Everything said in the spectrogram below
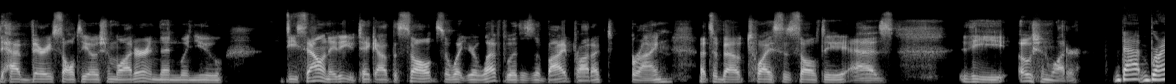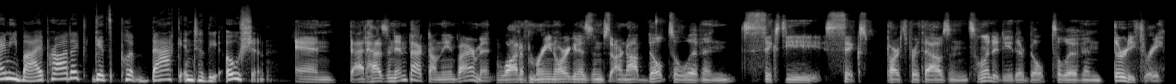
have very salty ocean water, and then when you desalinate it, you take out the salt. So what you're left with is a byproduct, brine, that's about twice as salty as the ocean water. That briny byproduct gets put back into the ocean. And that has an impact on the environment. A lot of marine organisms are not built to live in 66 parts per thousand salinity, they're built to live in 33.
